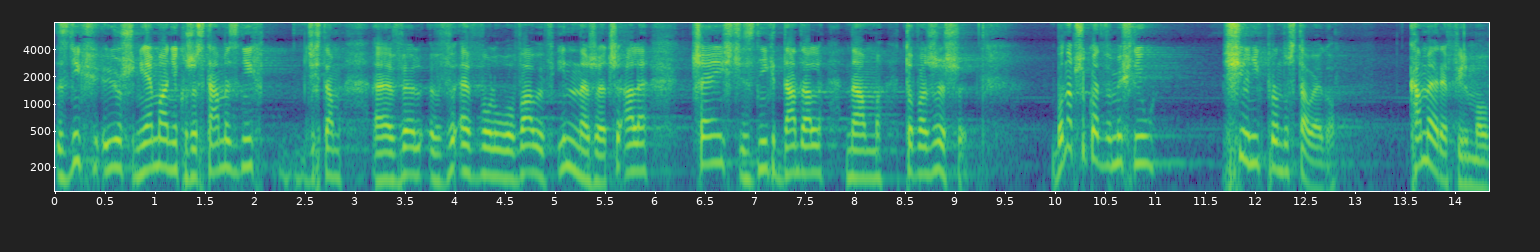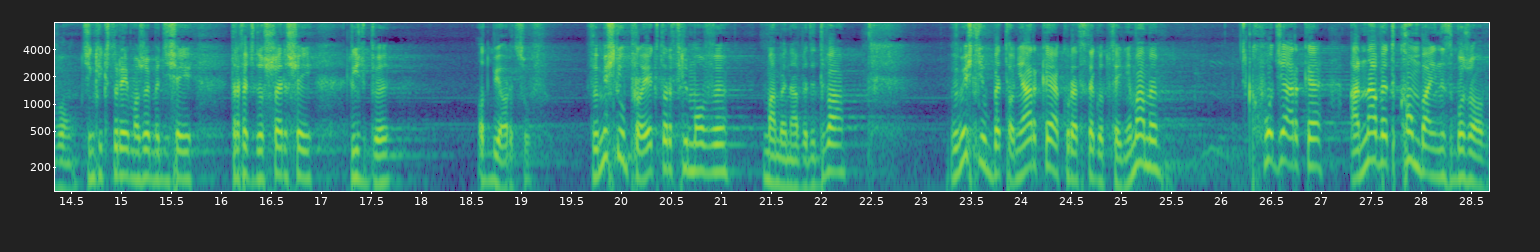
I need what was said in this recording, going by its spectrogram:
z nich już nie ma, nie korzystamy z nich, gdzieś tam e, wyewoluowały w inne rzeczy, ale część z nich nadal nam towarzyszy. Bo na przykład wymyślił silnik prądu stałego, kamerę filmową, dzięki której możemy dzisiaj trafiać do szerszej liczby odbiorców. Wymyślił projektor filmowy, mamy nawet dwa. Wymyślił betoniarkę, akurat tego tutaj nie mamy chłodziarkę, a nawet kombajn zbożowy.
